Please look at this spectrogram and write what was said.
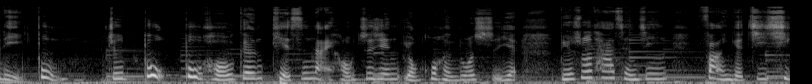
理布就是布布猴跟铁丝奶猴之间有过很多实验，比如说他曾经放一个机器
